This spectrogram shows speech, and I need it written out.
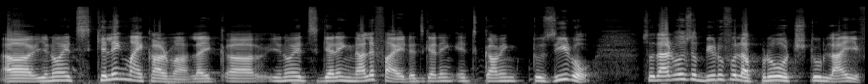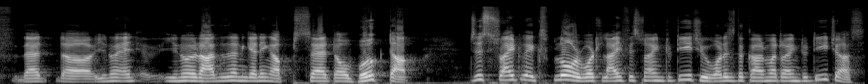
Uh, you know, it's killing my karma. Like, uh, you know, it's getting nullified. It's getting, it's coming to zero. So that was a beautiful approach to life that, uh, you know, and, you know, rather than getting upset or worked up, just try to explore what life is trying to teach you. What is the karma trying to teach us?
